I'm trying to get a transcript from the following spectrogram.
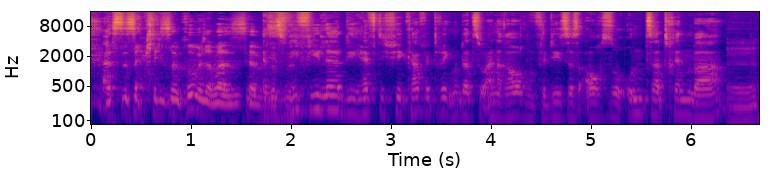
Das ist eigentlich so komisch, aber es ist ja Es ist wie viele, die heftig viel Kaffee trinken und dazu eine rauchen. Für die ist das auch so unzertrennbar Mhm.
